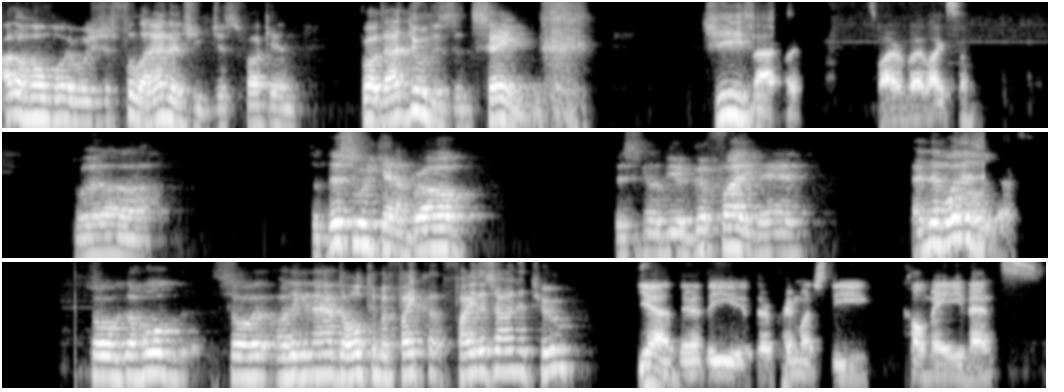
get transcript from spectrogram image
other homeboy was just full of energy, just fucking, bro. That dude is insane. Jesus. Exactly. That's why everybody likes him. But uh, so this weekend, bro, this is gonna be a good fight, man. And then what is it? So the whole so are they gonna have the ultimate fight fighters on it too? Yeah, they're the they're pretty much the co-main events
